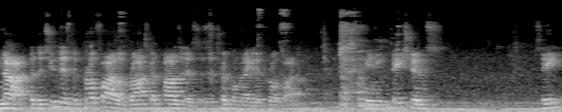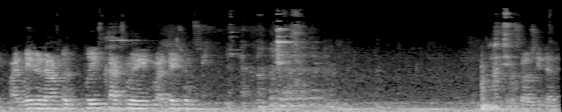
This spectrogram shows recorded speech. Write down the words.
not, but the truth is the profile of BRCA positives is a triple negative profile. Meaning patients, see, I made an announcement, please text me my patients. So she did.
